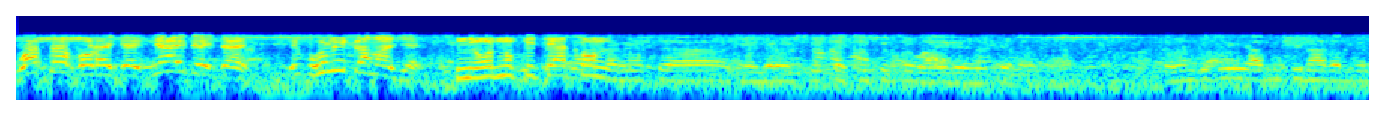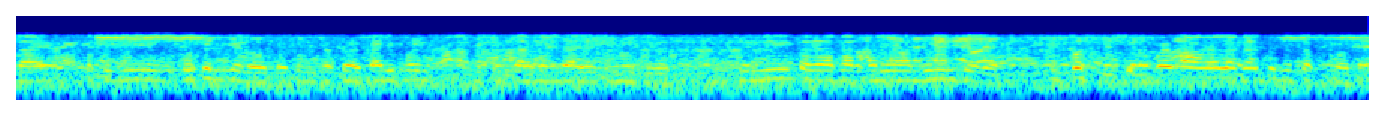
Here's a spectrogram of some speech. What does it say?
वाचा फोडायचा आहे न्याय द्यायचा आहे. ही भूमिका माझी आहे. निवडणुकीच्या तोंड परंतु तुम्ही अजून तीन हजार दिला आहे आता तुम्ही घोषण केलं होतं तुमच्या सहकारी पण विठ्ठल कारखाने डायरेक्टर होते. त्यांनी सगळ्या कारखान्यावर आंदोलन केलं. की पस्तीसशे रुपये मागायला काय तुम्ही तत्व होतं?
